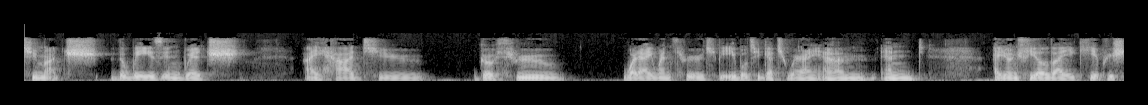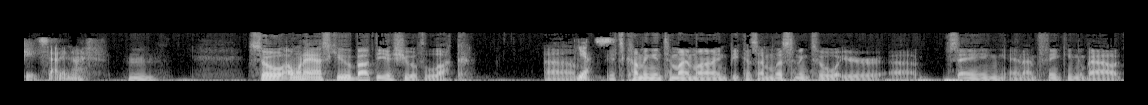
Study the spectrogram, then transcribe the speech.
too much the ways in which I had to go through what I went through to be able to get to where I am. And I don't feel like he appreciates that enough. Hmm. So I want to ask you about the issue of luck. Um, yes. It's coming into my mind because I'm listening to what you're uh, saying and I'm thinking about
